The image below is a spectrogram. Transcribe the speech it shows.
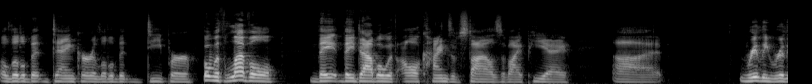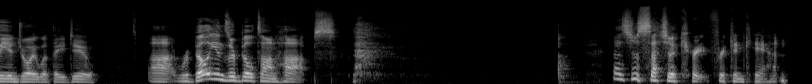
a little bit danker, a little bit deeper. But with Level, they they dabble with all kinds of styles of IPA. Uh, really, really enjoy what they do. Uh, rebellions are built on hops. That's just such a great freaking can.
